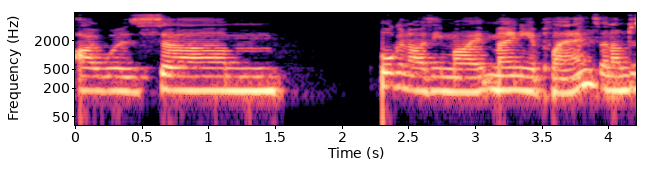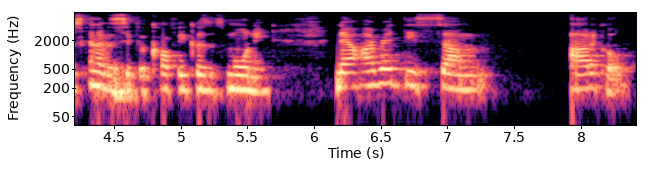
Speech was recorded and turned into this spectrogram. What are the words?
I was um, organising my mania plans, and I'm just going to have a sip of coffee because it's morning. Now, I read this um, article.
